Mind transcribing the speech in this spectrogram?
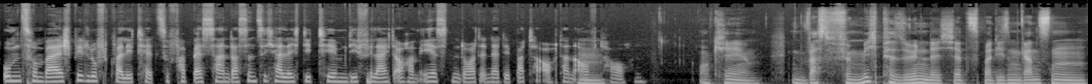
um zum Beispiel Luftqualität zu verbessern. Das sind sicherlich die Themen, die vielleicht auch am ehesten dort in der Debatte auch dann mhm. auftauchen. Okay. Was für mich persönlich jetzt bei diesem ganzen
